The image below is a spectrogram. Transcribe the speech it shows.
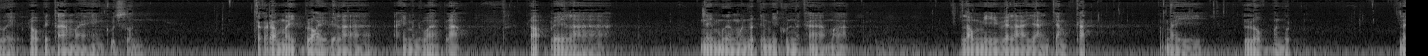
ด้วย เพราะเป็นทางมาแห่งกุศล ถ้าเราไม่ปล่อยเวลาให้มันว่างเปล่า เพราะเวลาในเมืองมนุษย์มีคุณค่ามาก เรามีเวลาอย่างจำกัดในโลกมนุษย์ และ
